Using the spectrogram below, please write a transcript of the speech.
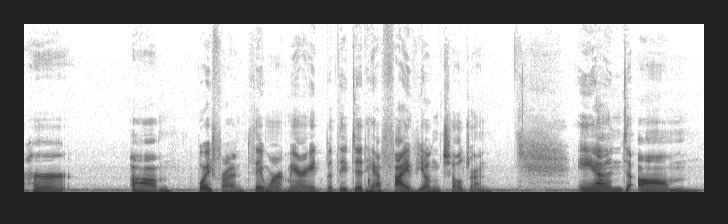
her um boyfriend. They weren't married but they did have five young children. And um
